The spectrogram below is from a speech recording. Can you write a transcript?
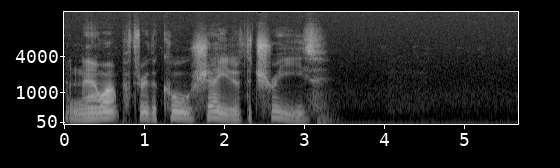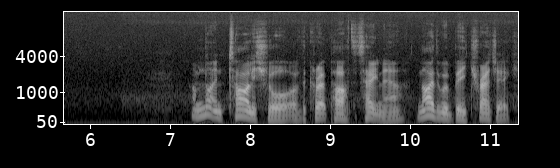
And now up through the cool shade of the trees. I'm not entirely sure of the correct path to take now. Neither would be tragic.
